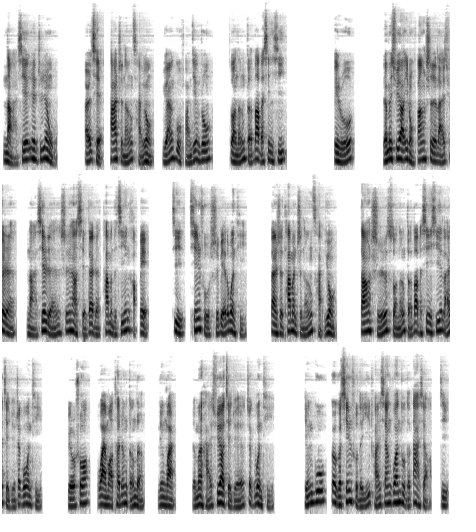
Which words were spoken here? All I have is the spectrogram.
哪些认知任务，而且它只能采用远古环境中所能得到的信息。比如，人们需要一种方式来确认哪些人身上携带着他们的基因拷贝。即亲属识别的问题，但是他们只能采用当时所能得到的信息来解决这个问题，比如说外貌特征等等。另外，人们还需要解决这个问题：评估各个亲属的遗传相关度的大小，即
